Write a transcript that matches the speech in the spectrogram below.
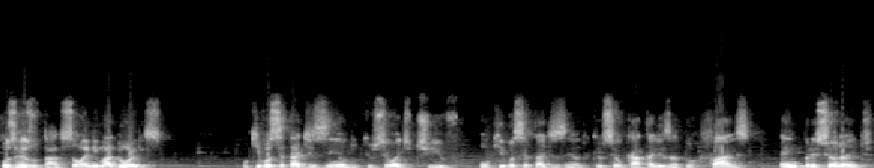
os resultados são animadores. O que você está dizendo que o seu aditivo, o que você está dizendo que o seu catalisador faz é impressionante.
